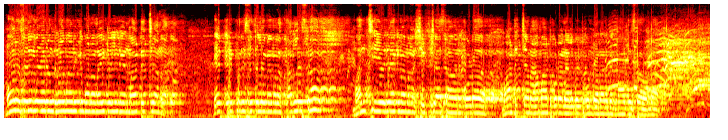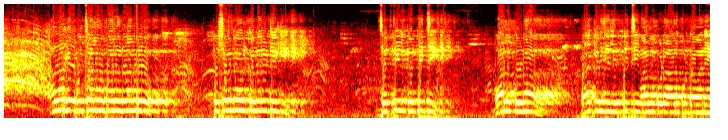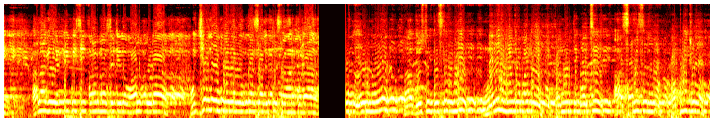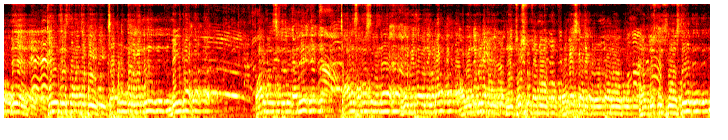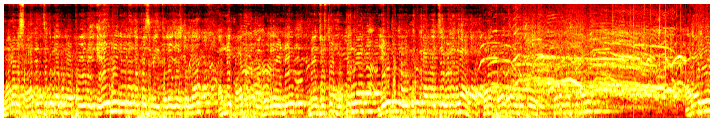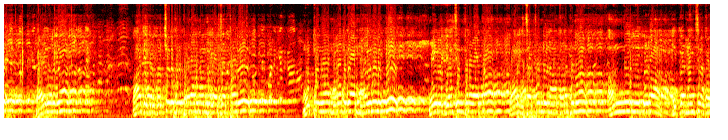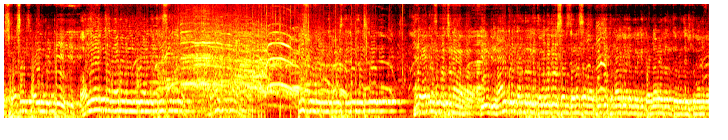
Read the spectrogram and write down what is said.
మూల స్వయంవరం గ్రామానికి మొన్న నైట్ వెళ్ళి నేను మాట ఇచ్చాను ఎట్టి పరిస్థితుల్లో మిమ్మల్ని తరలిస్తాం మంచి ఏరియాకి మిమ్మల్ని షిఫ్ట్ చేస్తామని కూడా మాట ఇచ్చాను ఆ మాట కూడా నిలబెట్టుకుంటానని మీకు మాట ఇస్తా ఉన్నా. అలాగే ముచ్చాలమపాలెం గ్రామంలో ఫిషర్మ్యాన్ కమ్యూనిటీకి జట్టీలు కట్టించి వాళ్ళకు కూడా ప్యాకేజీలు ఇప్పించి వాళ్ళను కూడా ఆదుకుంటామని అలాగే ఎన్టీపీసీ ఫార్మాసిటీలో వాళ్ళకు కూడా ఉద్యోగ ఉపాధి అవకాశాలు ఇప్పిస్తామని కూడా నా దృష్టికి తీసుకురండి. నేను మీతో పాటు ప్రవృత్తికి వచ్చి ఆ సమస్యలను పబ్లిక్లో క్లియర్ చేస్తామని చెప్పి చెప్పడం జరిగింది. మిగతా ఫార్మాసిటీలో కానీ చాలా సమస్యలు ఉన్నాయి. మిగతావన్నీ కూడా అవన్నీ కూడా నేను- చూసుకుంటాను. రమేష్ గారు ఇక్కడ ఉంటారు. నా దృష్టి వస్తే మనం సాధించలేకుండా పోయేది ఏమీ లేదని చెప్పేసి మీకు తెలియజేస్తున్నా. అన్ని బాధ్యత మాకు వదిలేయండి. మేము చూస్తాం ముఖ్యంగా యువతకు ఉద్యోగాలు వచ్చే విధంగా మన ప్రయత్నం చెప్పి తెలియజేస్తున్నాం అలాగే ఫైనల్గా నాకు ఇక్కడికి వచ్చేటప్పుడు ప్రధానమంత్రి గారు చెప్పారు. ముఖ్యంగా మొదటగా మహిళలకి మీరు గెలిచిన తర్వాత వారికి చెప్పండి నా తరపున. అందరినీ కూడా ఇక్కడి నుంచి ఒక స్పెషల్ ఫైల్ పెట్టి అయోధ్య రామ మందిరానికి తీసుకెళ్ళి తీసుకుంటామని చెప్పేసి తెలియజేస్తూ ఈ అవకాశం ఇచ్చిన ఈ నాయకులకు అందరికీ తెలుగుదేశం జనసేన బీజేపీ నాయకులకు అందరికీ ధన్యవాదాలు తెలియజేస్తున్నాను.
